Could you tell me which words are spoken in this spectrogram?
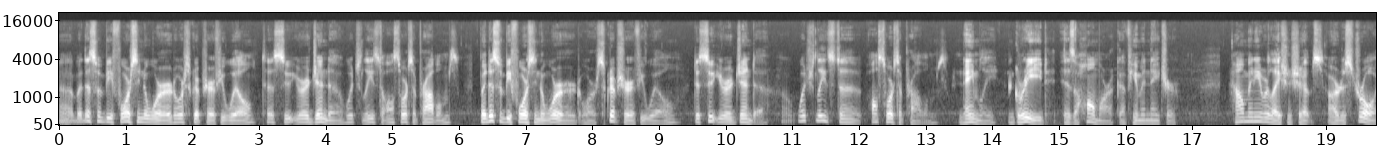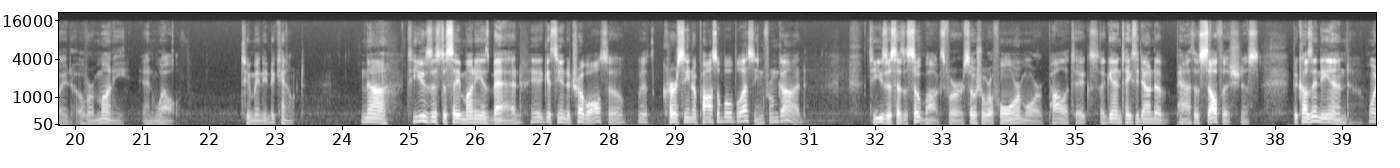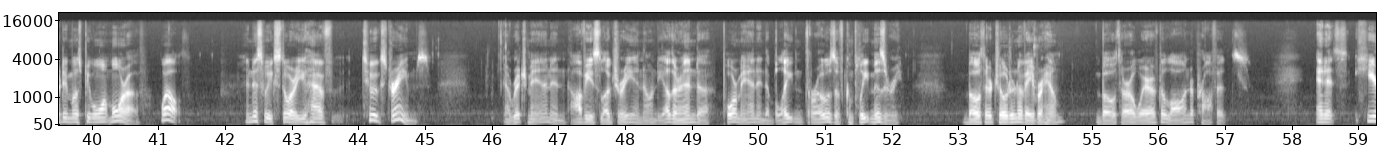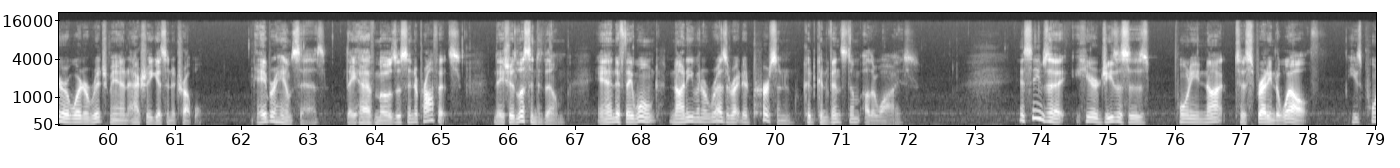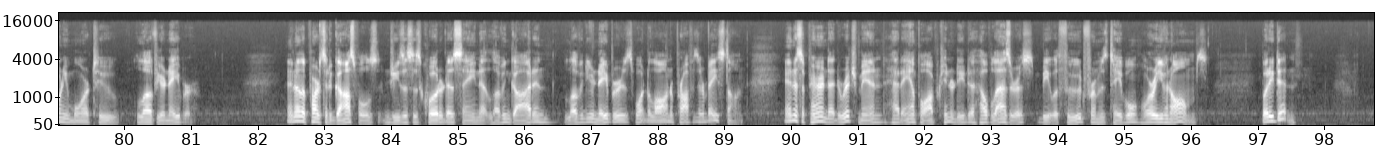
Uh, but this would be forcing the word, or scripture if you will, to suit your agenda, which leads to all sorts of problems. But this would be forcing the word, or scripture if you will, to suit your agenda, which leads to all sorts of problems. Namely, greed is a hallmark of human nature. How many relationships are destroyed over money and wealth? Too many to count. Nah, to use this to say money is bad, it gets you into trouble also with cursing a possible blessing from God. To use this as a soapbox for social reform or politics, again, takes you down the path of selfishness, because in the end, what do most people want more of? Wealth. In this week's story, you have two extremes a rich man in obvious luxury, and on the other end, a poor man in the blatant throes of complete misery. Both are children of Abraham, both are aware of the law and the prophets. And it's here where the rich man actually gets into trouble. Abraham says they have Moses and the prophets. They should listen to them. And if they won't, not even a resurrected person could convince them otherwise. It seems that here Jesus is pointing not to spreading the wealth, he's pointing more to love your neighbor. In other parts of the Gospels, Jesus is quoted as saying that loving God and loving your neighbor is what the law and the prophets are based on. And it's apparent that the rich man had ample opportunity to help Lazarus, be it with food from his table or even alms. But he didn't.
